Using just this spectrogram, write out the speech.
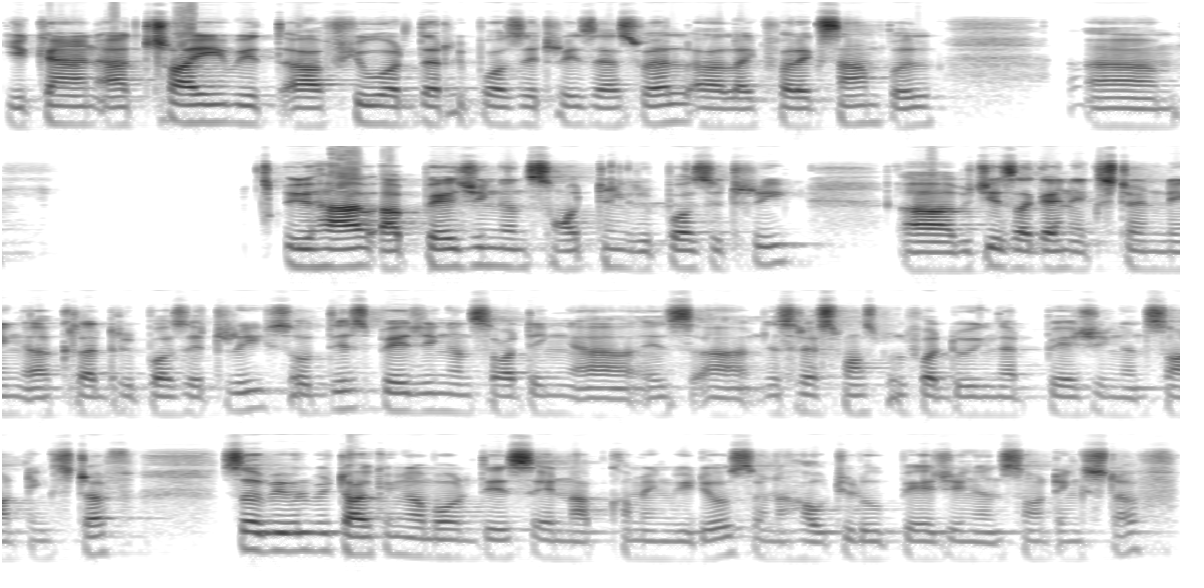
You can uh, try with a few other repositories as well. Uh, like for example um, you have a paging and sorting repository uh, which is again extending a CRUD repository. So this paging and sorting uh, is, uh, is responsible for doing that paging and sorting stuff. So we will be talking about this in upcoming videos on how to do paging and sorting stuff.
